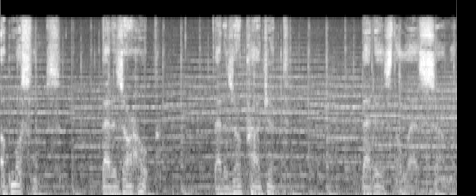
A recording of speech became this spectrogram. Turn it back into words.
of Muslims. That is our hope. That is our project. That is the last sermon.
